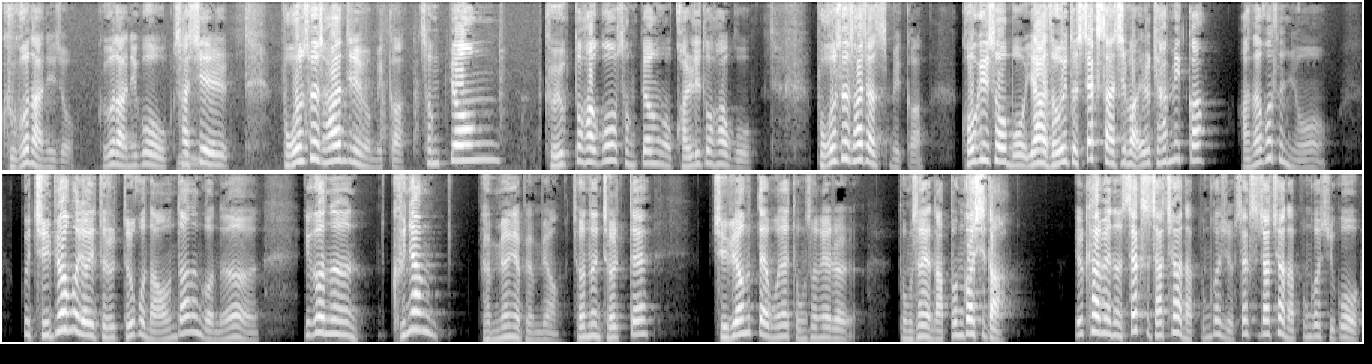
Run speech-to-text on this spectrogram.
그건 아니죠. 그건 아니고 사실 보건소에서 하는 일이 뭡니까? 성병 교육도 하고 성병 관리도 하고 보건소에서 하지 않습니까? 거기서 뭐 야 너희들 섹스하지 마 이렇게 합니까? 안 하거든요. 그 질병을 여기 들, 들고 나온다는 거는 이거는 그냥 변명이야 변명. 저는 절대 질병 때문에 동성애를 동성애 나쁜 것이다. 이렇게 하면은 섹스 자체가 나쁜 것이죠. 섹스 자체가 나쁜 것이고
